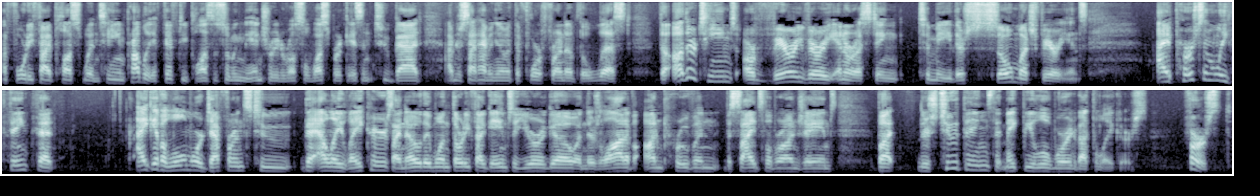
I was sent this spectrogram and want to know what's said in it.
a 45 plus win team, probably a 50 plus, assuming the injury to Russell Westbrook isn't too bad. I'm just not having them at the forefront of the list. The other teams are very, very interesting to me. There's so much variance. I personally think that I give a little more deference to the LA Lakers. I know they won 35 games a year ago, and there's a lot of unproven besides LeBron James. But there's two things that make me a little worried about the Lakers. First,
